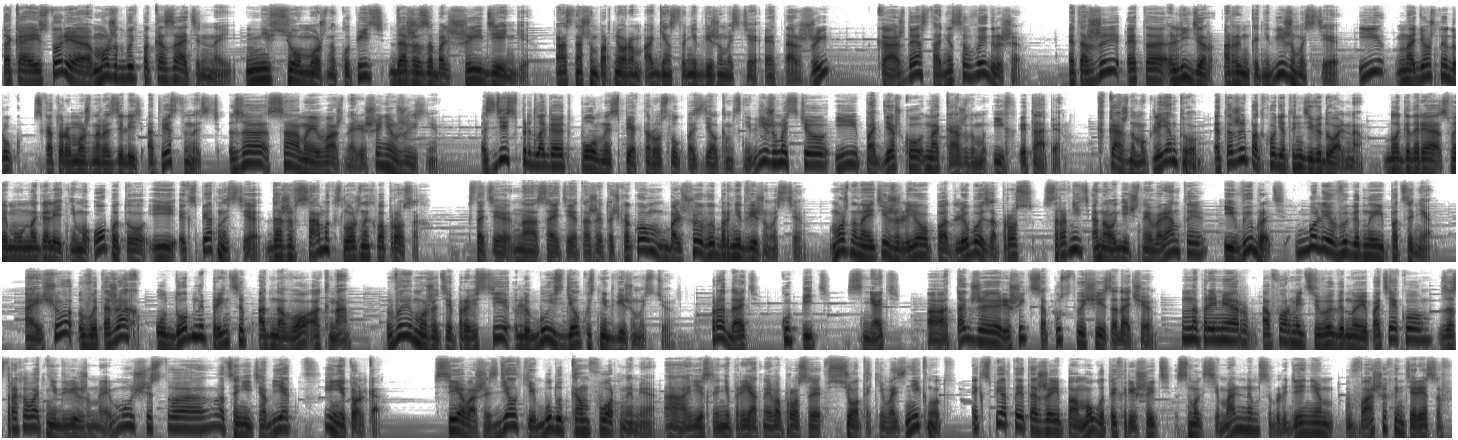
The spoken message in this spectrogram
Такая история может быть показательной. Не все можно купить даже за большие деньги. А с нашим партнером агентства недвижимости «Этажи» каждый останется в выигрыше. Этажи – это лидер рынка недвижимости и надежный друг, с которым можно разделить ответственность за самые важные решения в жизни. Здесь предлагают полный спектр услуг по сделкам с недвижимостью и поддержку на каждом их этапе. К каждому клиенту этажи подходят индивидуально, благодаря своему многолетнему опыту и экспертности даже в самых сложных вопросах. Кстати, на сайте этажи.ком большой выбор недвижимости. Можно найти жилье под любой запрос, сравнить аналогичные варианты и выбрать более выгодные по цене. А еще в этажах удобный принцип одного окна. Вы можете провести любую сделку с недвижимостью. Продать, купить, снять, а также решить сопутствующие задачи. Например, оформить выгодную ипотеку, застраховать недвижимое имущество, оценить объект и не только – все ваши сделки будут комфортными, а если неприятные вопросы все-таки возникнут, эксперты этажей помогут их решить с максимальным соблюдением ваших интересов.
